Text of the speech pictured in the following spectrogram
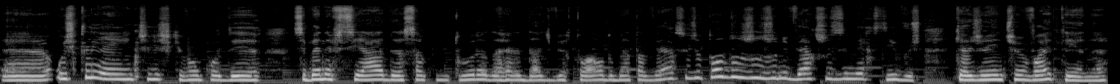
é, os clientes que vão poder se beneficiar dessa cultura da realidade virtual, do metaverso e de todos os universos imersivos que a gente vai ter. Né?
